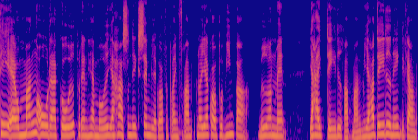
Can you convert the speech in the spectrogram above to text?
Det er jo mange år, der er gået på den her måde. Jeg har sådan et eksempel, jeg godt vil bringe frem. Når jeg går på vinbar, møder en mand, jeg har ikke datet ret mange, men jeg har datet en enkelt gang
